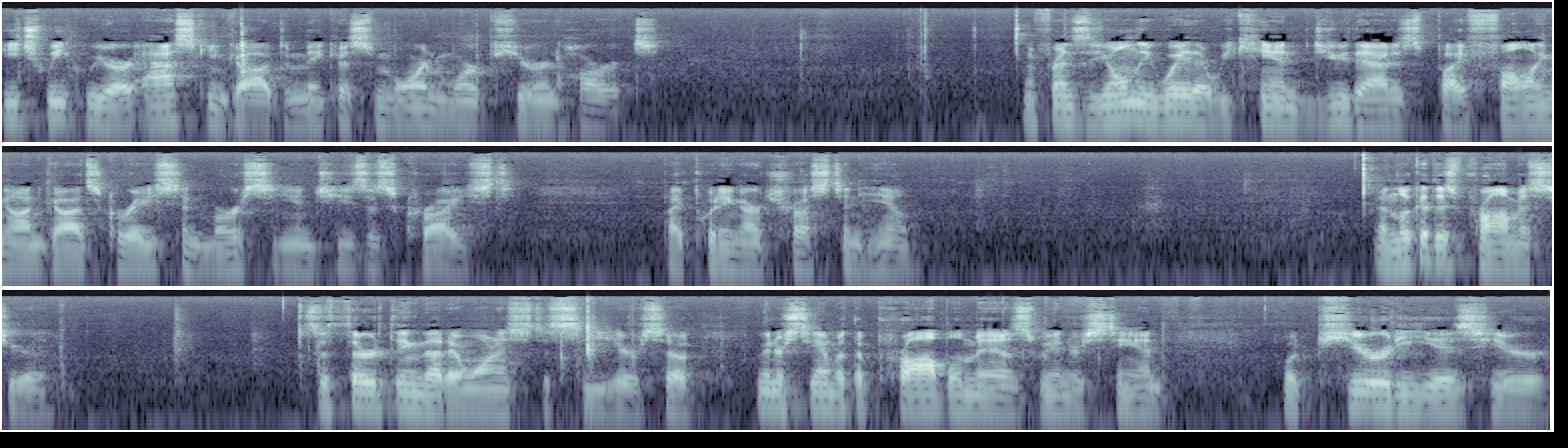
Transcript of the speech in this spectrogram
Each week we are asking God to make us more and more pure in heart. And friends, the only way that we can do that is by falling on God's grace and mercy in Jesus Christ, by putting our trust in Him. And look at this promise here it's the third thing that I want us to see here. So we understand what the problem is, we understand what purity is here,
